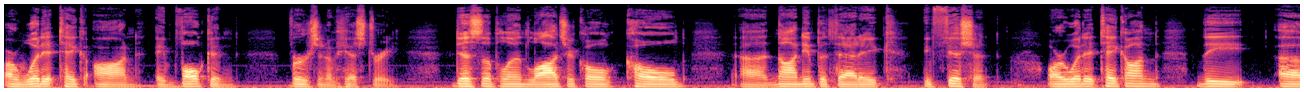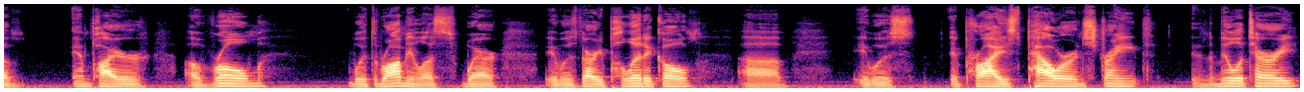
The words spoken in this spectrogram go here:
or would it take on a Vulcan version of history? Disciplined, logical, cold, uh, non empathetic, efficient? Or would it take on the uh, empire of Rome with Romulus, where it was very political? Um, it was it prized power and strength in the military,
